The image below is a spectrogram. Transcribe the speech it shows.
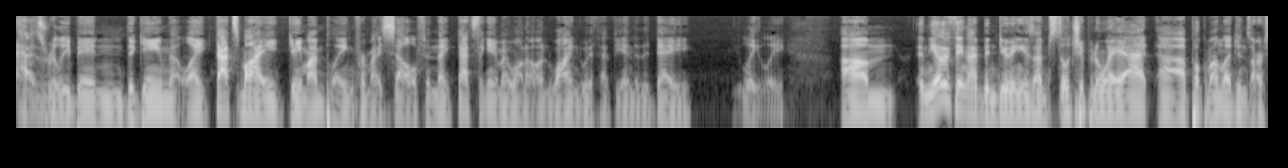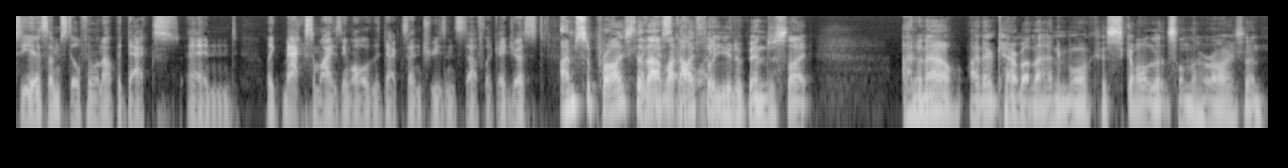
has really been the game that like that's my game I'm playing for myself, and like that's the game I want to unwind with at the end of the day. Lately, um, and the other thing I've been doing is I'm still chipping away at uh, Pokemon Legends Arceus. I'm still filling out the dex and like maximizing all of the dex entries and stuff. Like I just I'm surprised at I that. Like got, I thought like- you'd have been just like, I don't know. I don't care about that anymore because Scarlet's on the horizon.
